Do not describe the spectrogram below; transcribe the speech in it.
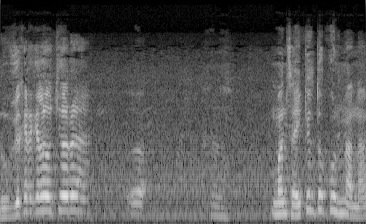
నువ్వెక్కడికి ఎలా వచ్చావురా? మన సైకిల్ తొక్కుంటున్నా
